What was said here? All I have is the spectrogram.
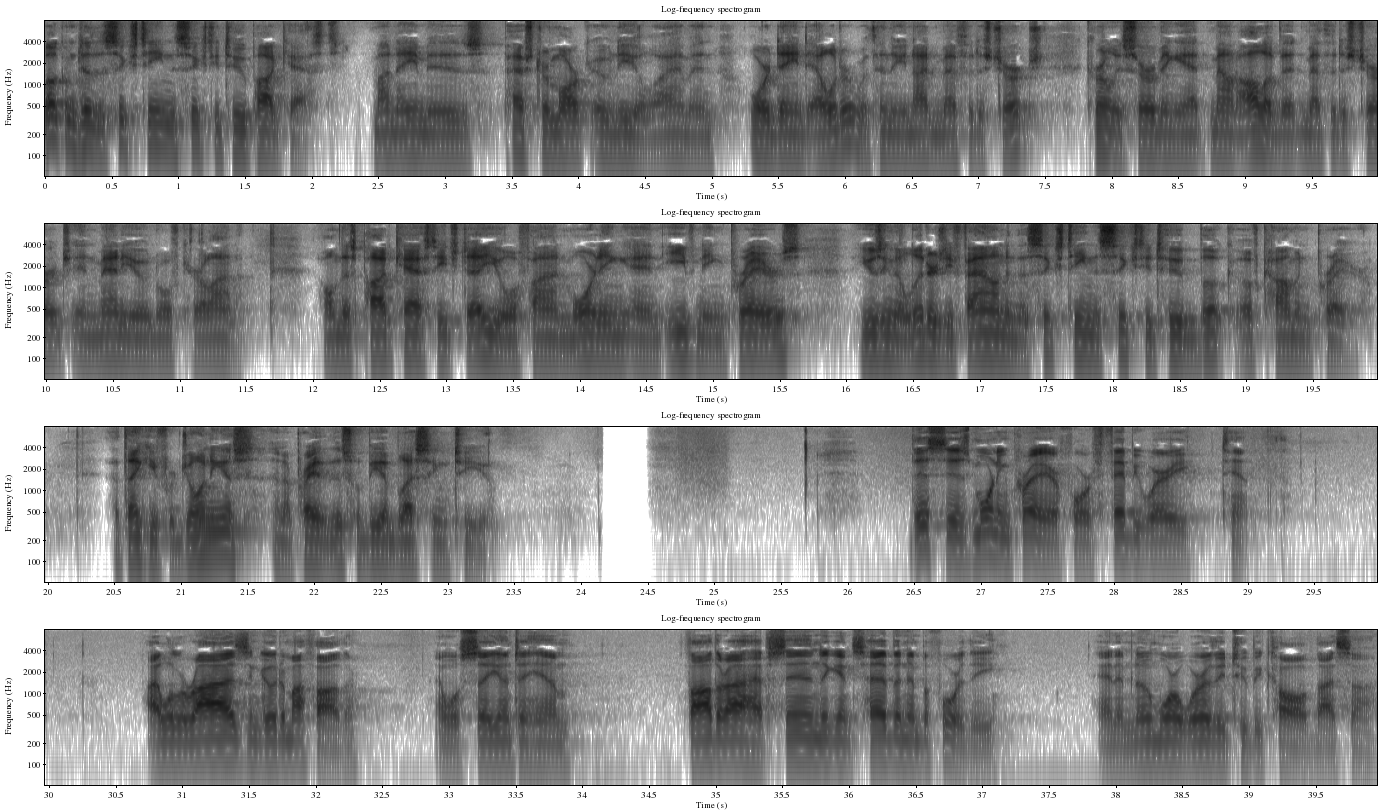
Welcome to the 1662 podcast. My name is Pastor Mark O'Neill. I am an ordained elder within the United Methodist Church, currently serving at Mount Olivet Methodist Church in Manteo, North Carolina. On this podcast, each day you will find morning and evening prayers using the liturgy found in the 1662 Book of Common Prayer. I thank you for joining us, and I pray that this will be a blessing to you. This is morning prayer for February 10th. I will arise and go to my father, and will say unto him, Father, I have sinned against heaven and before thee, and am no more worthy to be called thy son.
